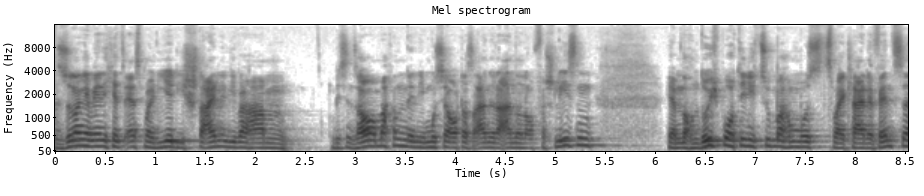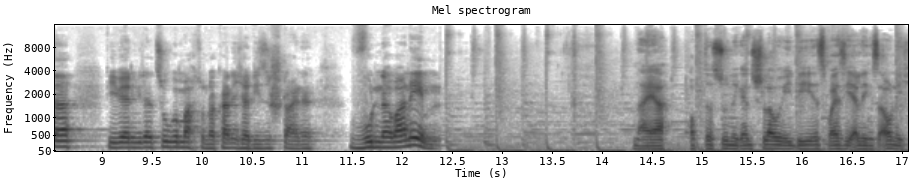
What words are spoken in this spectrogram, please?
Solange werde ich jetzt erstmal hier die Steine, die wir haben, ein bisschen sauber machen, denn die muss ja auch das eine oder andere noch verschließen. Wir haben noch einen Durchbruch, den ich zumachen muss, zwei kleine Fenster, die werden wieder zugemacht und da kann ich ja diese Steine wunderbar nehmen. Naja, ob das so eine ganz schlaue Idee ist, weiß ich allerdings auch nicht.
